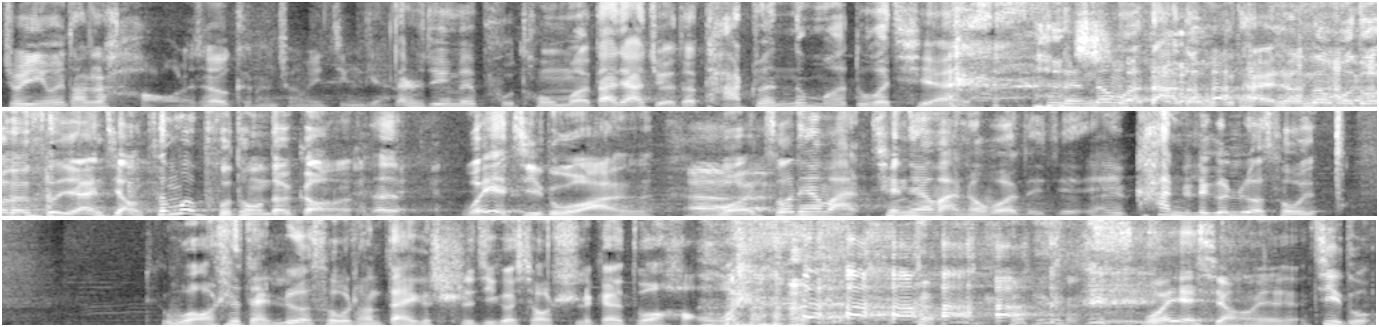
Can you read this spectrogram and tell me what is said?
就是因为它是好的，才有可能成为经典。但是就因为普通嘛，大家觉得他赚那么多钱，在那么大的舞台上，那么多的资源讲这么普通的梗，呃，我也嫉妒啊。呃我昨天晚前天晚上我哎看着这个热搜。我要是在热搜上待个十几个小时该多好！啊 我也想，我也想嫉妒。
